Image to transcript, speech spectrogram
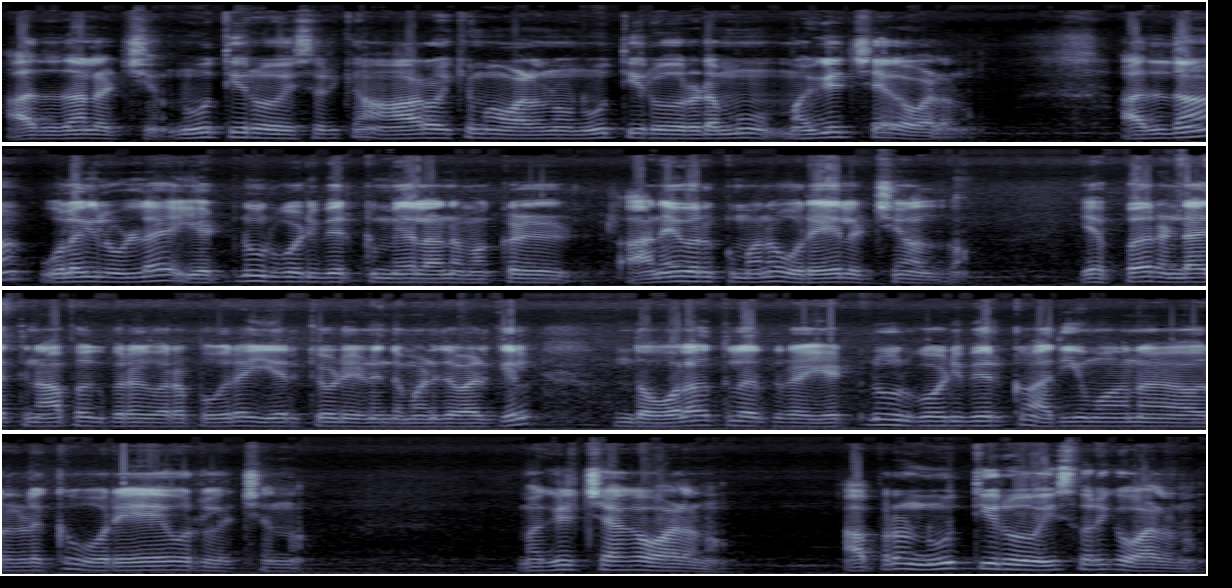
அதுதான் லட்சியம். நூற்றி இருபது வயசு வரைக்கும் ஆரோக்கியமாக வாழணும். நூற்றி இருபது வருடமும் மகிழ்ச்சியாக வாழணும். அதுதான் உலகில் உள்ள எட்நூறு கோடி பேருக்கு மேலான மக்கள் அனைவருக்குமான ஒரே லட்சியம் அதுதான். எப்போ? ரெண்டாயிரத்தி நாற்பதுக்கு பிறகு வரப்போகிற இயற்கையோடு இணைந்த மனித வாழ்க்கையில் இந்த உலகத்தில் இருக்கிற எட்நூறு கோடி பேருக்கும் அதிகமானவர்களுக்கு ஒரே ஒரு லட்சியம்தான். மகிழ்ச்சியாக வாழணும். அப்புறம் நூற்றி இருபது வயசு வரைக்கும் வாழணும்.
